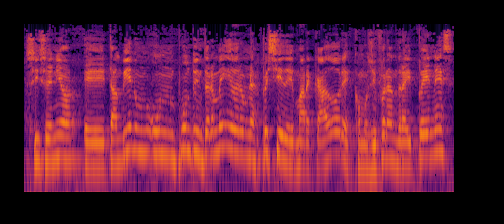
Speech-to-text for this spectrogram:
Sí, señor. Eh, también un, un, punto intermedio era una especie de marcadores, como si fueran dry penes,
